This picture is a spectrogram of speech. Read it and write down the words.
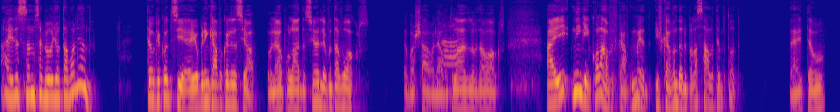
Aí eles não sabiam onde eu tava olhando. Então o que acontecia? Eu brincava com eles assim, ó. Eu olhava pro lado assim, eu levantava o óculos. Eu baixava, olhava pro outro Ah. lado, levantava o óculos. Aí ninguém colava, eu ficava com medo. E ficava andando pela sala o tempo todo. Né? Então,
